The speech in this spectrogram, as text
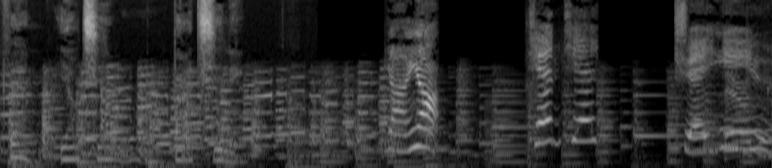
FM 幺七五五八七零。洋洋，天天学英语。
